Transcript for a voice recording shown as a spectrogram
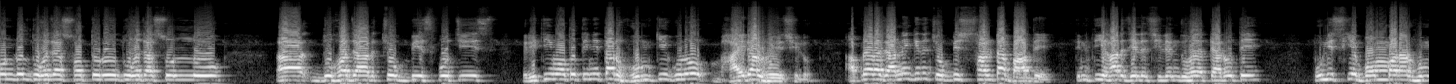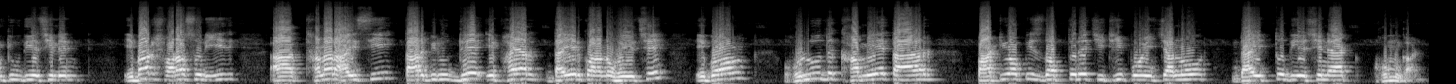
মণ্ডল দু হাজার সতেরো দু হাজার ষোলো দু হাজার চব্বিশ, পঁচিশ, রীতিমতো তিনি তার হুমকিগুলো ভাইরাল হয়েছিল। আপনারা জানেন কিন্তু চব্বিশ সালটা বাদে তিনি তিহার জেলে ছিলেন দু হাজার তেরোতে। পুলিশকে বোম মারার হুমকিও দিয়েছিলেন। এবার সরাসরি থানার আইসি তার বিরুদ্ধে এফআইআর দায়ের করানো হয়েছে এবং হলুদ খামে তার পার্টি অফিস দপ্তরে চিঠি পৌঁছানোর দায়িত্ব দিয়েছেন এক হোমগার্ড।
